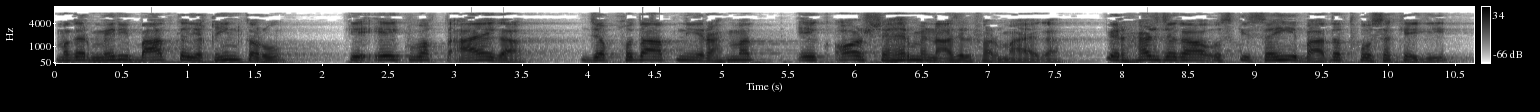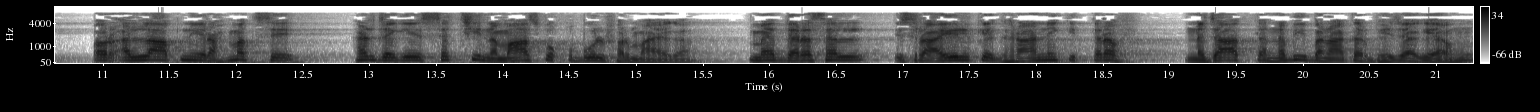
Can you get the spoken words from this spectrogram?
مگر میری بات کا یقین کرو کہ ایک وقت آئے گا جب خدا اپنی رحمت ایک اور شہر میں نازل فرمائے گا۔ پھر ہر جگہ اس کی صحیح عبادت ہو سکے گی اور اللہ اپنی رحمت سے ہر جگہ سچی نماز کو قبول فرمائے گا۔ میں دراصل اسرائیل کے گھرانے کی طرف نجات کا نبی بنا کر بھیجا گیا ہوں،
